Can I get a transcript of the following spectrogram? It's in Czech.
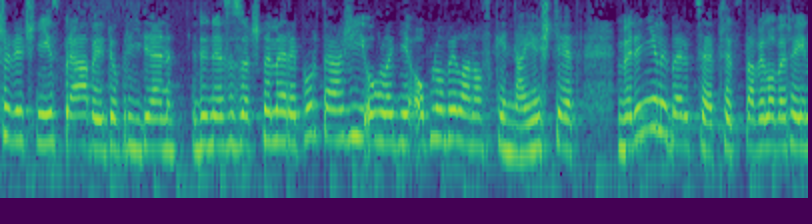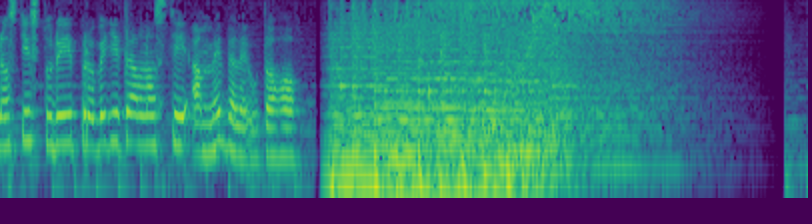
Středeční zprávy. Dobrý den. Dnes začneme reportáží ohledně obnovy lanovky na Ještět. Vedení Liberce představilo veřejnosti studii proveditelnosti a my byli u toho.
